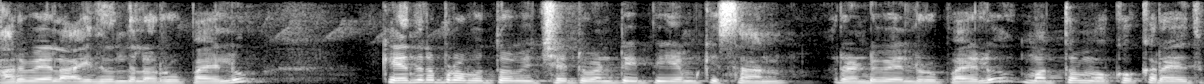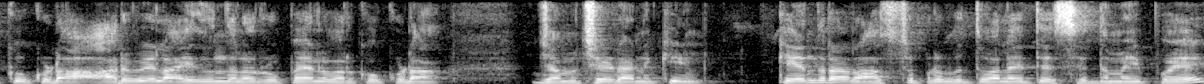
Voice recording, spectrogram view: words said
ఆరు వేల ఐదు వందల రూపాయలు కేంద్ర ప్రభుత్వం ఇచ్చేటువంటి పిఎం కిసాన్ రెండు వేల రూపాయలు మొత్తం ఒక్కొక్క రైతుకు కూడా ఆరు వేల ఐదు వందల రూపాయల వరకు కూడా జమ చేయడానికి కేంద్ర రాష్ట్ర ప్రభుత్వాలు అయితే సిద్ధమైపోయాయి.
